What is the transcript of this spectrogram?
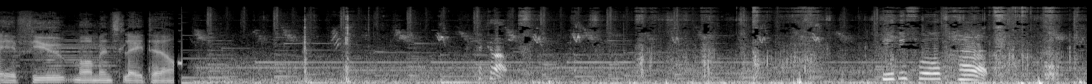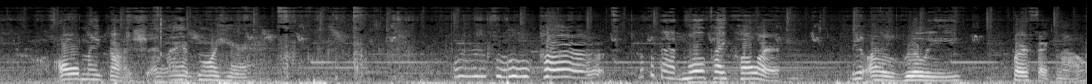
a few moments later. Check it out. Beautiful carrots. Oh my gosh, and I have more here. Beautiful carrots. Look at that multicolor. You are really perfect now.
